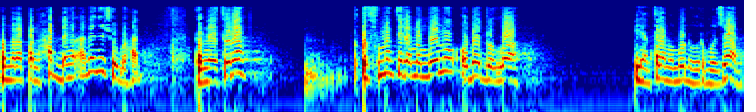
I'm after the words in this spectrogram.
penerapan had dengan adanya syubhat. Karena itulah Utsman tidak membunuh Ubaidullah yang telah membunuh Hurmuzan.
